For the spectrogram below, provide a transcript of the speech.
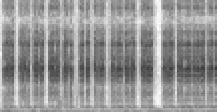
なるほど。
